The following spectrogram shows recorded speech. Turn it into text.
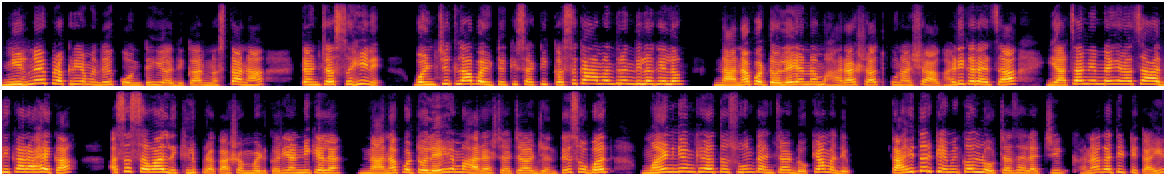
निर्णय प्रक्रियेमध्ये कोणतेही अधिकार नसताना त्यांच्या सहीने वंचितला बैठकीसाठी कसं काय आमंत्रण दिलं गेलं? नाना पटोले यांना महाराष्ट्रात कुणाशी आघाडी करायचा याचा निर्णय घेण्याचा अधिकार आहे का? असा सवाल देखील प्रकाश आंबेडकर यांनी केला नाना पटोले हे महाराष्ट्राच्या जनतेसोबत माइंड गेम खेळत असून त्यांच्या डोक्यामध्ये काही तर केमिकल लोचा झाल्याची घणाघाती टीकाही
